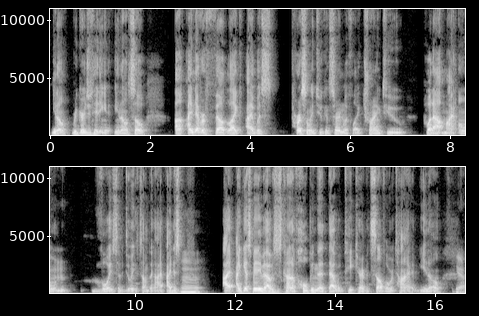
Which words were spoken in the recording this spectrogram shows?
you know, regurgitating it. You know, so uh, I never felt like I was personally too concerned with like trying to put out my own voice of doing something. I, I just, mm. I, I guess maybe I was just kind of hoping that that would take care of itself over time, you know? Yeah.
